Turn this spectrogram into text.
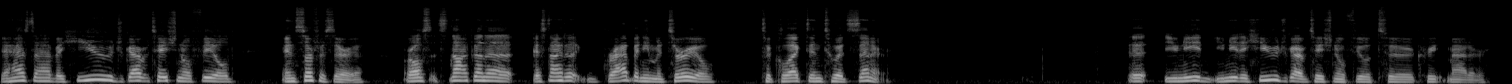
It has to have a huge gravitational field and surface area or else it's not gonna it's not gonna grab any material to collect into its center. It, you need you need a huge gravitational field to accrete matter.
